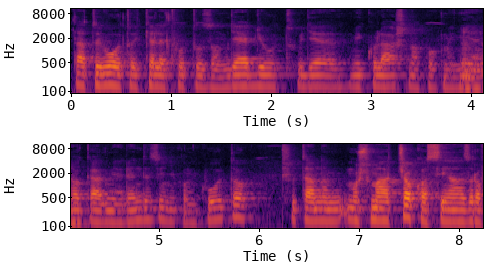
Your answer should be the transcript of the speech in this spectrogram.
Tehát, hogy volt, hogy kellett fotózom Gyergyót, ugye Mikulás napok, meg ilyen Mhm. akármilyen rendezvények, amik voltak. És utána most már csak a színházra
